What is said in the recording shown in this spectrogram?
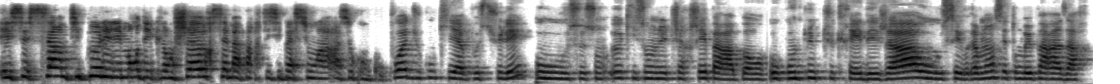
Et c'est ça un petit peu l'élément déclencheur, c'est ma participation à, ce concours. Toi, du coup, qui a postulé, ou ce sont eux qui sont venus te chercher par rapport au, contenu que tu crées déjà, ou c'est vraiment, c'est tombé par hasard?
